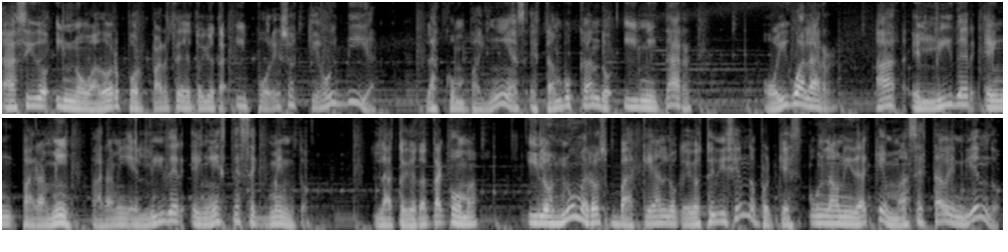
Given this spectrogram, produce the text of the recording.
ha sido innovador por parte de Toyota y por eso es que hoy día las compañías están buscando imitar o igualar a el líder en, para mí, para mí, el líder en este segmento, la Toyota Tacoma, y los números vaquean lo que yo estoy diciendo porque es una unidad que más se está vendiendo.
